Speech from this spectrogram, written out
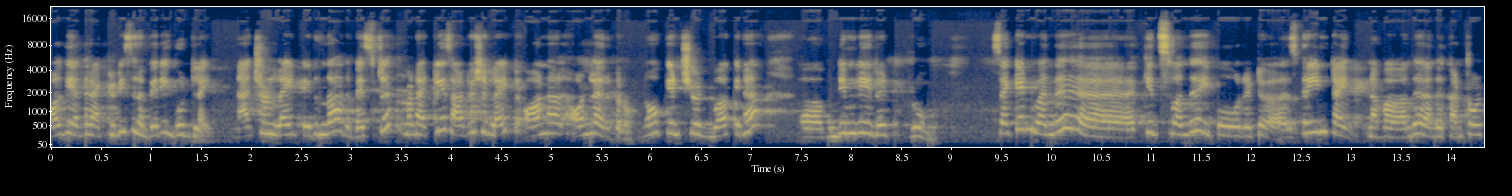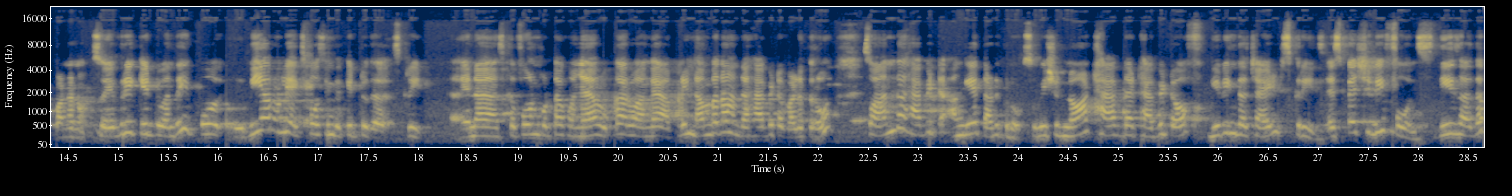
all the other activities in a very good light natural light இருந்தால் அது best but at least artificial light on ஆனில் இருக்கணும். No kid should work in a dimly lit room second வந்து uh, கிட்ஸ் வந்து இப்போ ஒரு ஸ்க்ரீன் டைம் uh, நம்ம வந்து அதை கண்ட்ரோல் பண்ணணும். ஸோ எவ்ரி கிட் வந்து இப்போ we are only exposing the kid to the screen என்ன ஃபோன் கொடுத்தா கொஞ்ச நேரம் உட்காருவாங்க அப்படின்னு நம்ம தான் அந்த ஹேபிட்டை வளர்க்குறோம். ஸோ அந்த ஹேபிட் அங்கேயே தடுக்கிறோம். So we should not have that habit of giving the child screens especially phones these are the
